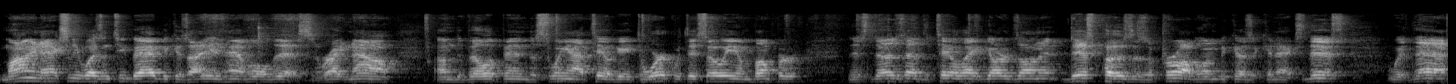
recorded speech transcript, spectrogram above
Mine actually wasn't too bad because I didn't have all this. And right now I'm developing the swing out tailgate to work with this OEM bumper. This does have the tail light guards on it. This poses a problem because it connects this with that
